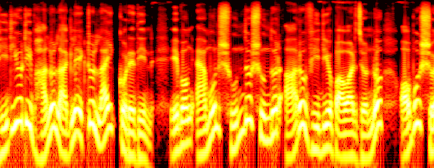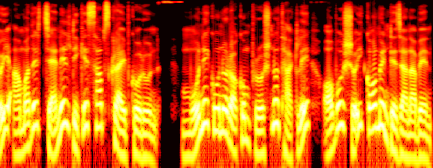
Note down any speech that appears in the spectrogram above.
ভিডিওটি ভালো লাগলে একটু লাইক করে দিন এবং এমন সুন্দর সুন্দর আরও ভিডিও পাওয়ার জন্য অবশ্যই আমাদের চ্যানেলটিকে সাবস্ক্রাইব করুন। মনে কোনো রকম প্রশ্ন থাকলে অবশ্যই কমেন্টে জানাবেন।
